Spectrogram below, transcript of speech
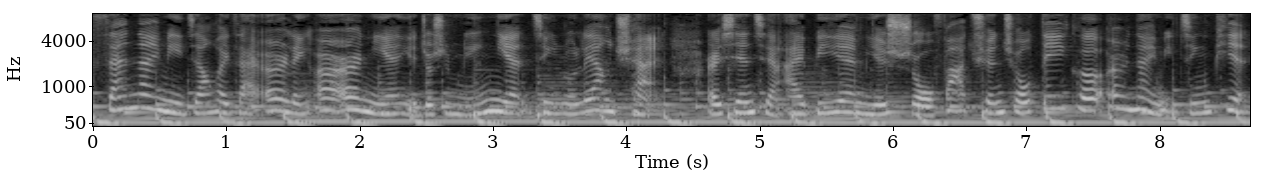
三纳米将会在二零二二年，也就是明年进入量产，而先前 IBM 也首发全球第一颗二纳米晶片。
